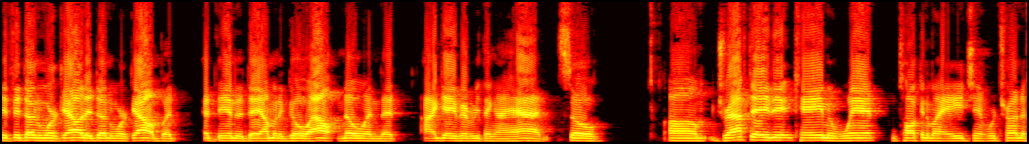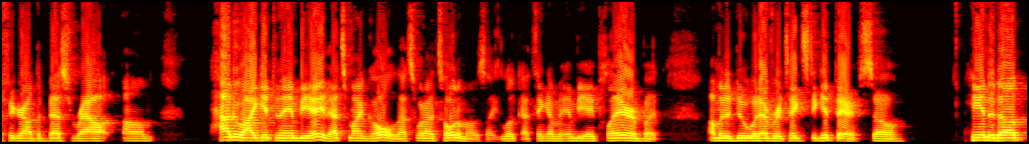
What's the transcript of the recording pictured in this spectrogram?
if it doesn't work out, it doesn't work out. But at the end of the day, I'm going to go out knowing that I gave everything I had. So um, draft day came and went. I'm talking to my agent. We're trying to figure out the best route. Um, how do I get to the NBA? That's my goal. That's what I told him. I was like, look, I think I'm an NBA player, but I'm going to do whatever it takes to get there. So he ended up,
